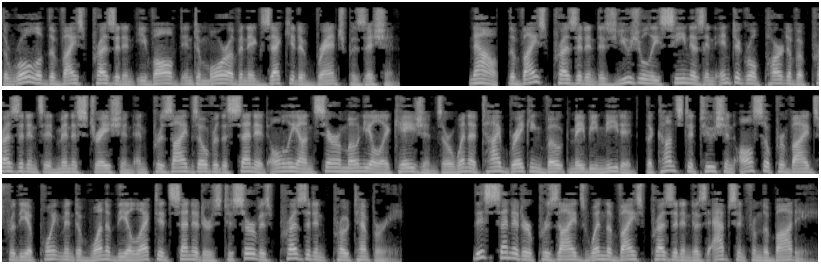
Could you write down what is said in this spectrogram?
the role of the vice president evolved into more of an executive branch position. Now, the vice president is usually seen as an integral part of a president's administration and presides over the Senate only on ceremonial occasions or when a tie-breaking vote may be needed. The Constitution also provides for the appointment of one of the elected senators to serve as president pro tempore. This senator presides when the vice president is absent from the body.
